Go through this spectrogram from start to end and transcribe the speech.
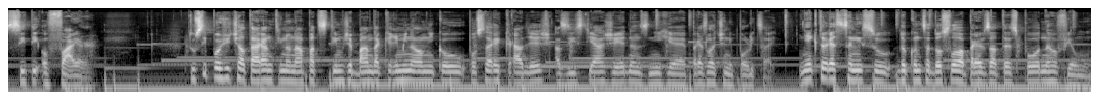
City of Fire. Tu si požičal Tarantino nápad s tým, že banda kriminálnikov posere krádež a zistia, že jeden z nich je prezlečený policajt. Niektoré scény sú dokonca doslova prevzaté z pôvodného filmu.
